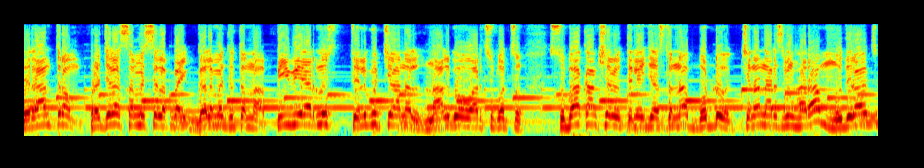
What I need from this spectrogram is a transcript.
నిరంతరం ప్రజల సమస్యలపై గలమెత్తుతున్న పీవీఆర్ న్యూస్ తెలుగు ఛానల్ నాలుగో వార్షికోత్సవం శుభాకాంక్షలు తెలియజేస్తున్న బొడ్డు చిన్న నరసింహారావు ముదిరాజ్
